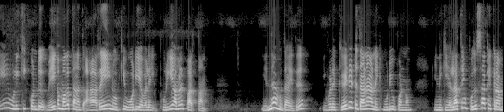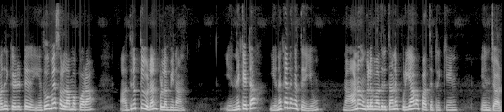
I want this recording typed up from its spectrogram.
அறையை உலுக்கிக் கொண்டு வேகமாக தனது அறையை நோக்கி ஓடியவளை புரியாமல் பார்த்தான். என்ன அமுதா இது? இவளை கேட்டுட்டு தானே அன்னைக்கு முடிவு பண்ணோம். இன்னைக்கு எல்லாத்தையும் புதுசாக கேட்குற மாதிரி கேட்டுட்டு எதுவுமே சொல்லாமல் போறா? அதிருப்தியுடன் புலம்பினான். என்ன கேட்டா? எனக்கு என்னங்க தெரியும்? நானும் உங்களை மாதிரி தானே புரியாமல் பார்த்துட்ருக்கேன் என்றாள்.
